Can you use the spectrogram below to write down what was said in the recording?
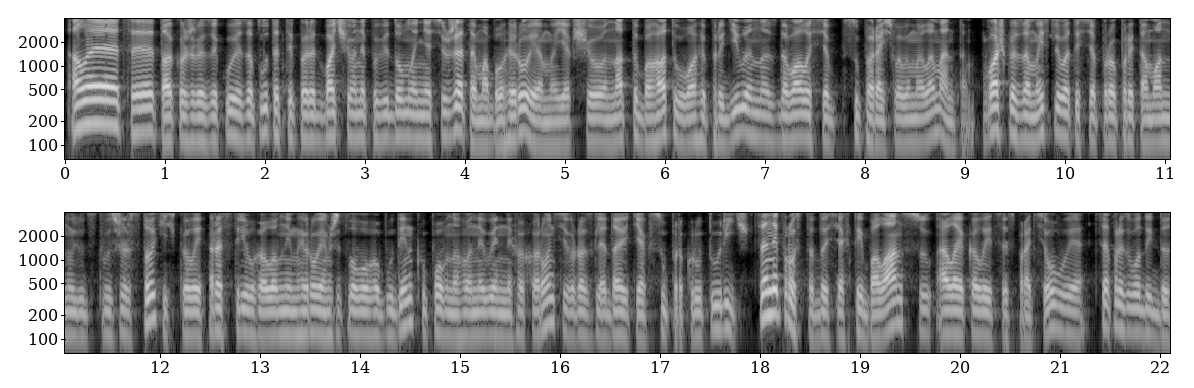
Але це також ризикує заплутати передбачуване повідомлення сюжетом або героями, якщо надто багато уваги приділено, здавалося б, суперечливим елементам. Важко замислюватися про притаманну людству жорстокість, коли розстріл головним героям житлового будинку, повного невинних охоронців, розглядають як суперкруту річ. Це не просто досягти балансу, але коли це спрацьовує, це призводить до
